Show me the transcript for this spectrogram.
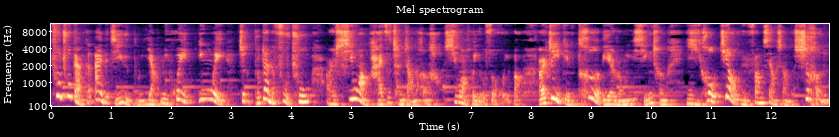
付出感跟爱的给予不一样，你会因为这个不断的付出而希望孩子成长的很好，希望会有所回报，而这一点特别容易形成以后教育方向上的失衡。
